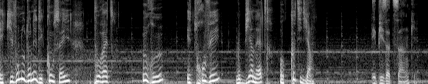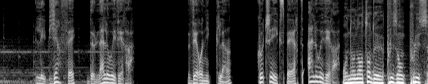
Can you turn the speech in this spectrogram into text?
et qui vont nous donner des conseils pour être heureux et trouver le bien-être au quotidien. Épisode 5 Les bienfaits de l'aloe vera. Véronique Klein, coach et experte aloe vera. On en entend de plus en plus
